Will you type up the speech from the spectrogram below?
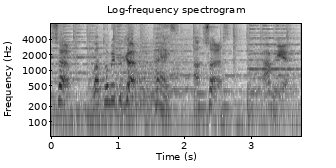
Sir, what told me to go? Thanks. At first, I'm here.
